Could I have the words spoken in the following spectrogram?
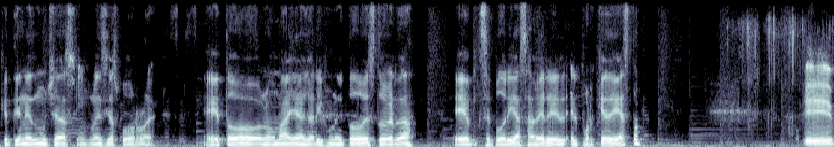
que tiene muchas influencias por todo lo maya, garífuna y todo esto, ¿verdad? ¿Se podría saber el, porqué de esto? Eh,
